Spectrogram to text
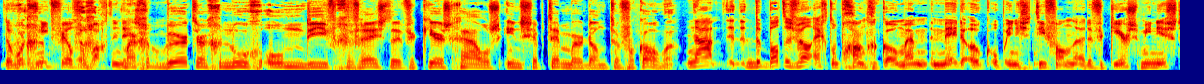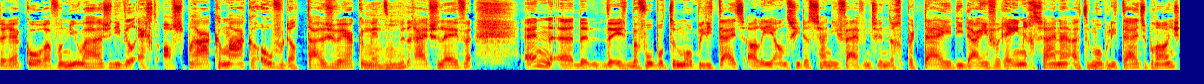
er wordt Ge niet veel verwacht in deze Maar gebeurt er genoeg om die gevreesde verkeerschaos in september dan te voorkomen? Nou, het debat is wel echt op gang gekomen. Hè. Mede ook op initiatief van de verkeersminister, hè, Cora van Nieuwenhuizen. Die wil echt afspraken maken over dat thuiswerken mm -hmm. met het bedrijfsleven. En uh, er is bijvoorbeeld de Mobiliteitsalliantie. Dat zijn die 25 partijen die daarin verenigd zijn hè, uit de mobiliteitsbranche.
